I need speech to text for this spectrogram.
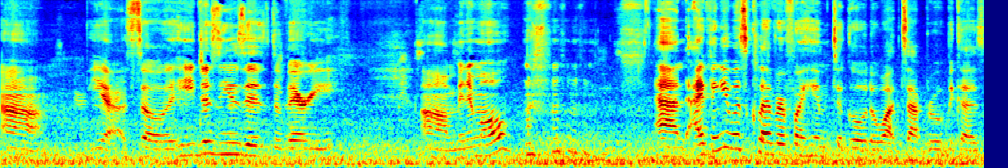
Um, yeah, so he just uses the very um, minimal. and I think it was clever for him to go the WhatsApp route because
